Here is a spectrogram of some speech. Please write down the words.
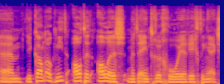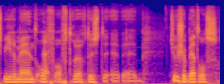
um, je kan ook niet altijd alles meteen teruggooien richting een experiment of, of terug. Dus de, eh, choose your battles.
